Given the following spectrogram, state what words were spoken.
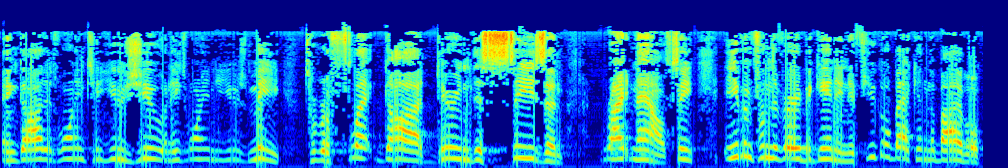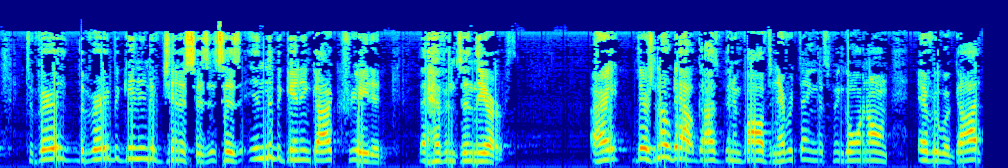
And God is wanting to use you, and He's wanting to use me to reflect God during this season right now. See, even from the very beginning, if you go back in the Bible to very, the very beginning of Genesis, it says, In the beginning, God created the heavens and the earth. All right? There's no doubt God's been involved in everything that's been going on everywhere. God,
